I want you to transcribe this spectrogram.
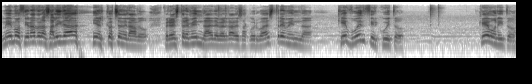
Me he emocionado la salida y el coche de lado. Pero es tremenda, ¿eh? de verdad, esa curva. Es tremenda. ¡Qué buen circuito! ¡Qué bonito!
